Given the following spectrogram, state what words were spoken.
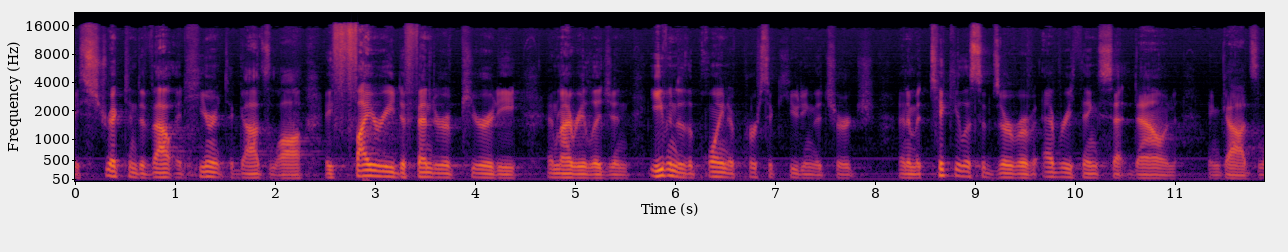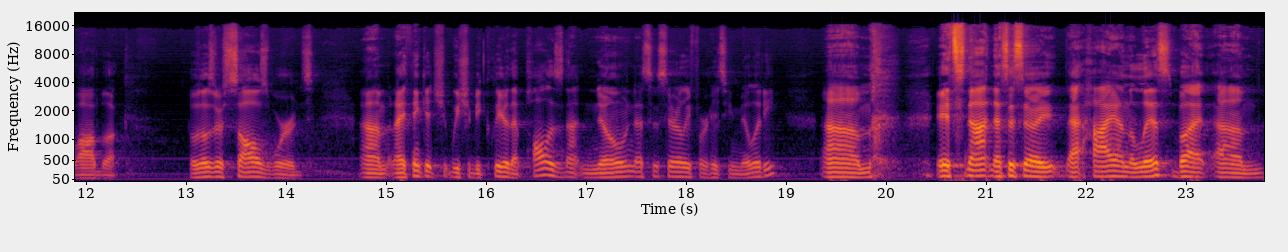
a strict and devout adherent to God's law, a fiery defender of purity and my religion, even to the point of persecuting the church, and a meticulous observer of everything set down in God's law book. Those are Saul's words. Um, and I think should, we should be clear that Paul is not known necessarily for his humility. Um, it's not necessarily that high on the list, but um,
